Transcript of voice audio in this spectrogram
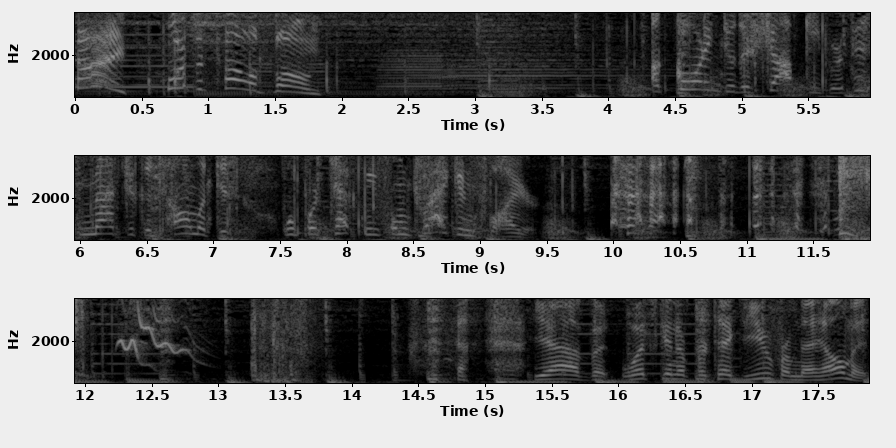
Hey, what's a telephone? According to the shopkeeper, this Magicus helmetus will protect me from dragon fire. Yeah, but what's gonna protect you from the helmet?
